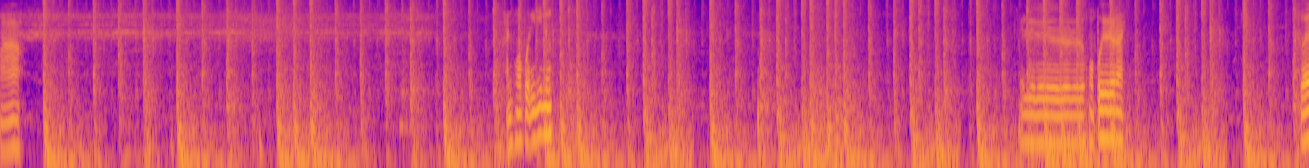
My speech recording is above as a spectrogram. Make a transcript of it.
มา หันหัวเปิดอีกนิดนึงเร็วๆๆๆๆๆหัวปืนเร็วๆหน่อยสวย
